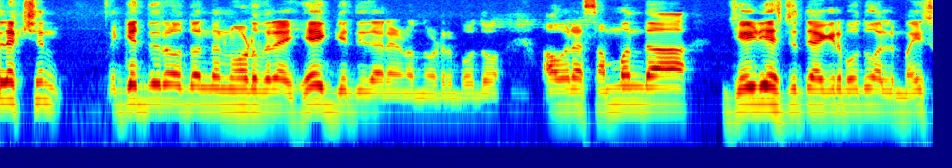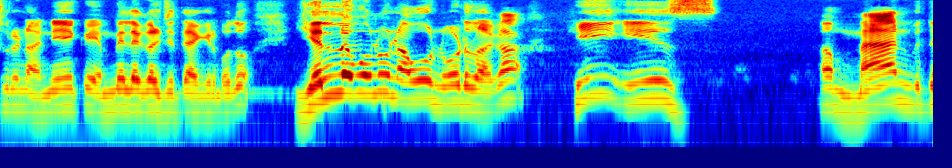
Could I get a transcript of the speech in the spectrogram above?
election ಗೆದ್ದಿರೋದನ್ನು ನೋಡಿದ್ರೆ ಹೇಗೆ ಗೆದ್ದಿದ್ದಾರೆ ಅನ್ನೋದು ನೋಡಿರ್ಬೋದು. ಅವರ ಸಂಬಂಧ ಜೆ ಡಿ ಎಸ್ ಜೊತೆ ಆಗಿರ್ಬೋದು ಅಲ್ಲಿ ಮೈಸೂರಿನ ಅನೇಕ ಎಂ ಎಲ್ ಎಗಳ ಜೊತೆ ಆಗಿರ್ಬೋದು ಎಲ್ಲವನ್ನೂ ನಾವು ನೋಡಿದಾಗ he is a man with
